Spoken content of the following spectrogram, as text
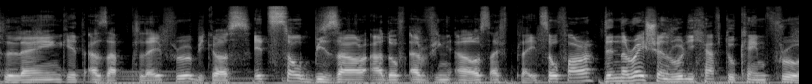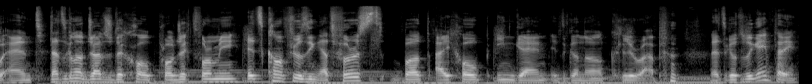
playing it as a playthrough because it's so bizarre out of everything else I've played so far. The narration really have to came through and that's gonna judge the whole project for me. It's confusing at first, but I hope in-game it's gonna clear up. Let's go to the gameplay.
